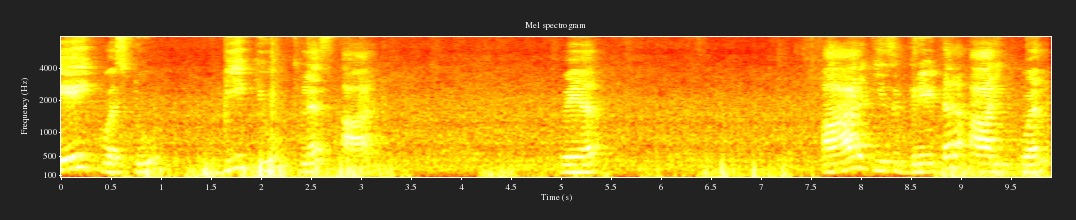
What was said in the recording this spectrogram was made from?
a equals to b q plus r where r is greater or equal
